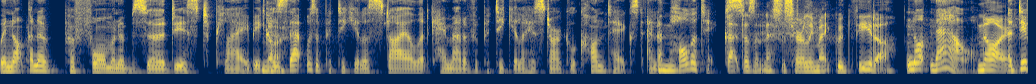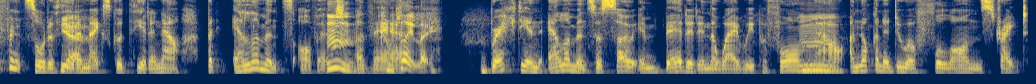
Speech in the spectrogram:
we're not going to perform an absurdist play because No. that was a particular style that came out of a particular historical context and, And a politics. That doesn't necessarily make good theatre. not now. No. A different sort of theatre Yeah. makes good theatre now, but elements of it Mm, are there. Completely. Brechtian elements are so embedded in the way we perform Mm. now. I'm not going to do a full on straight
